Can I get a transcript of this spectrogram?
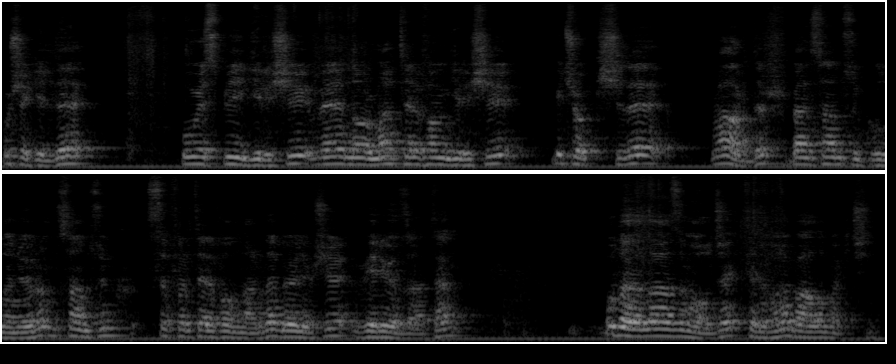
Bu şekilde USB girişi ve normal telefon girişi birçok kişide vardır. Ben Samsung kullanıyorum. Samsung sıfır telefonlarda böyle bir şey veriyor zaten. Bu da lazım olacak telefona bağlamak için.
